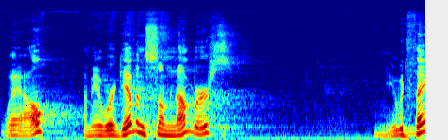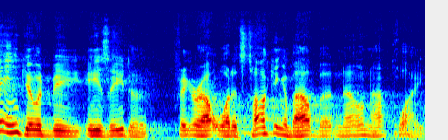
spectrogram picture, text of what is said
Well, I mean, we're given some numbers. You would think it would be easy to figure out what it's talking about, but no, not quite.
